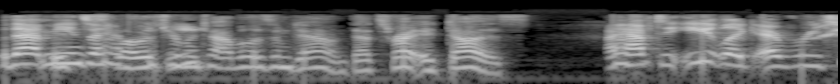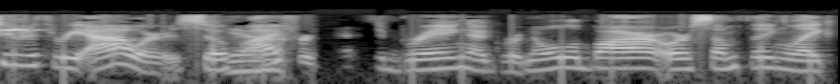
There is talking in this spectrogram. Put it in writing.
But that means it I have slows to your eat metabolism down. That's right. It does. I have to eat like every two to three hours. So if Yeah. I forget to bring a granola bar or something, like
